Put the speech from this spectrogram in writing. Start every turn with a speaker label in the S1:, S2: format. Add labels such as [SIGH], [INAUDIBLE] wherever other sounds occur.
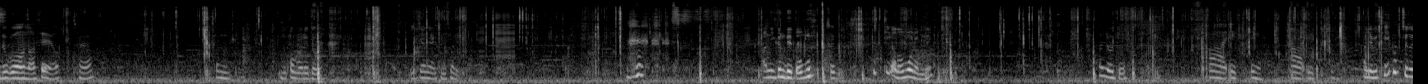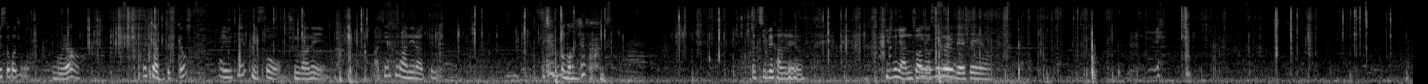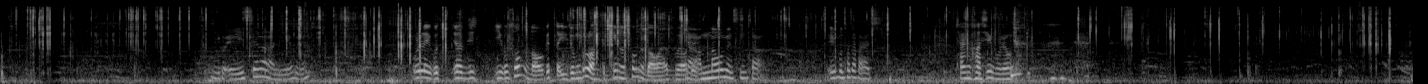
S1: 누구 원하세요?
S2: 저요? 전 누가 뭐래도 이전에 김선 [LAUGHS] 아니 근데 너무 저 뽑기가 너무 어렵네 살려줘
S1: 아, 이쁘. 아.
S2: 아니 여기 테이프 칠도 있어가지고
S1: 뭐야? 왜 이렇게 안 뜯겨?
S2: 아 여기 테이프 있어 중간에 아 테이프가 아니라 좀 [LAUGHS]
S1: 이거 만져봐.
S2: 저 집에 갈래요 기분이 안 좋아서
S1: 힘을 내세요.
S2: 이거 ASMR 아니에요 그냥?
S1: 원래 이거, 야, 니, 이거 손으로 나오겠다. 이 정도로 안 뜯기면 손으로 나와요,
S2: 야,
S1: 그러면.
S2: 안 나오면 진짜 일본 찾아가야지
S1: 잘 가시고요. [LAUGHS]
